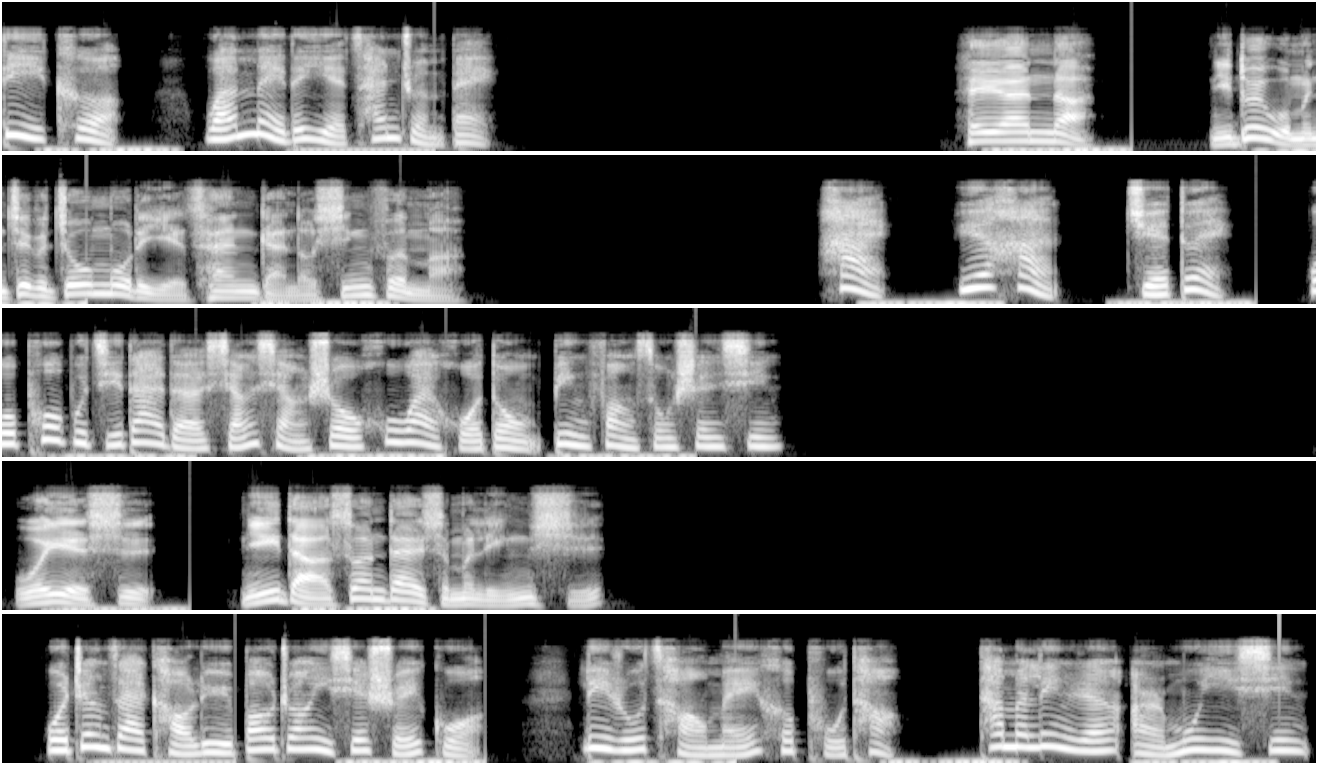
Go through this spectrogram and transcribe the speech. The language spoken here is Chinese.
第一课，完美的野餐准备。嘿，安娜，你对我们这个周末的野餐感到兴奋吗？嗨，约翰，绝对！我迫不及待的想享受户外活动并放松身心。我也是。你打算带什么零食？我正在考虑包装一些水果，例如草莓和葡萄，它们令人耳目一新。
